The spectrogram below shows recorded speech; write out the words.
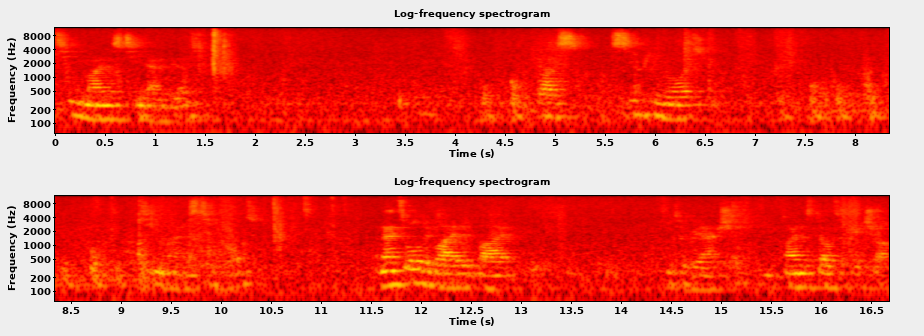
T minus T ambient plus CP naught T minus T naught. And that's all divided by heat of reaction minus delta HR.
